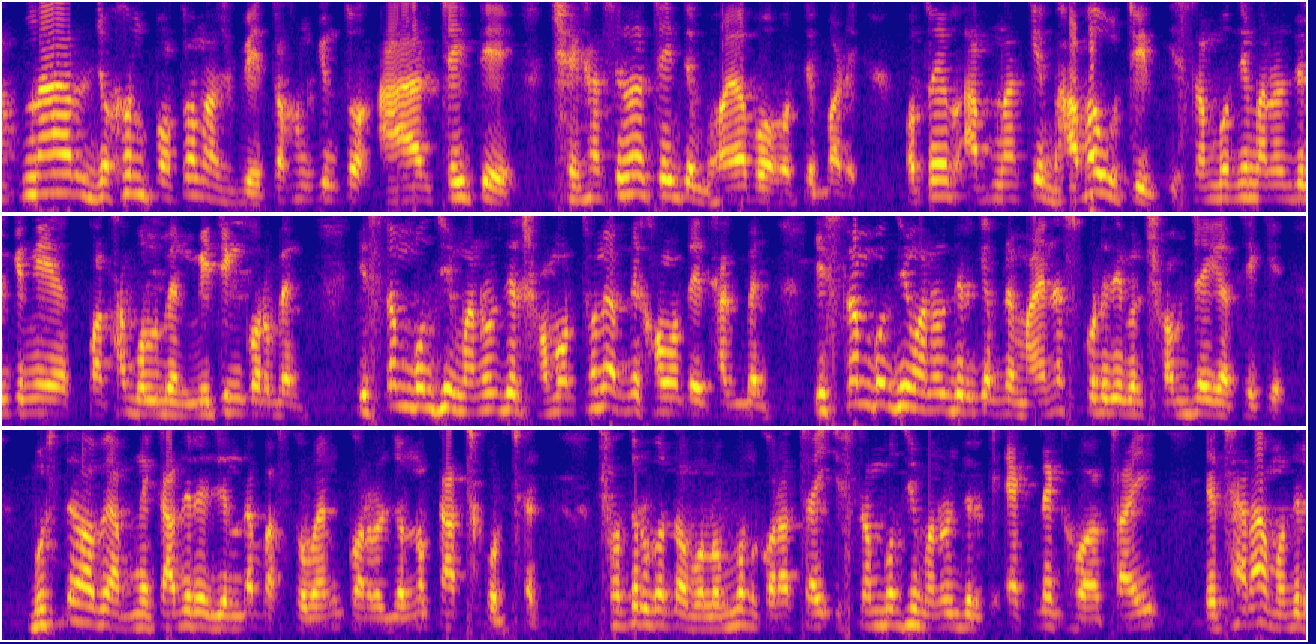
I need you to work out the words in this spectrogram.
আপনার যখন পতন আসবে, তখন কিন্তু আর চাইতে, শেখ হাসিনার চাইতে ভয়াবহ হতে পারে। অতএব আপনাকে ভাবা উচিত, ইসলামপন্থী মানুষদেরকে নিয়ে কথা বলবেন, মিটিং করবেন। ইসলামপন্থী মানুষদের সমর্থনে আপনি ক্ষমতায় থাকবেন। ইসলামপন্থী মানুষদেরকে আপনি মাইনাস করে দিবেন সব জায়গা থেকে। বুঝতে হবে আপনি কাদের এজেন্ডা বাস্তবায়ন করার জন্য কাজ করছেন। সতর্কতা অবলম্বন করা চাই। ইসলামপন্থী মানুষদেরকে একনেক হওয়া চাই। এছাড়া আমাদের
